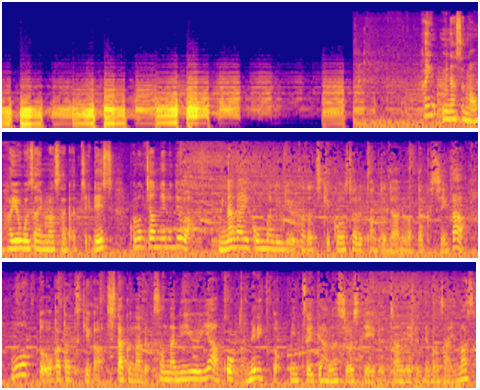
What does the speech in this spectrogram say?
はい皆様おはようございます。アラチェです。このチャンネルでは見習いこんまり流片付けコンサルタントである私がもっとお片付けがしたくなるそんな理由や効果メリットについて話をしているチャンネルでございます。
